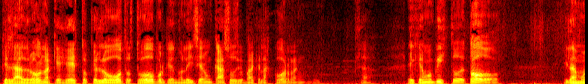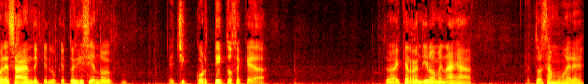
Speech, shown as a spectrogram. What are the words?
que es ladrona, que es esto, que es lo otro, todo porque no le hicieron caso para que las corran. O sea, es que hemos visto de todo. Y las mujeres saben de que lo que estoy diciendo es cortito, se queda. Entonces hay que rendir homenaje a, a todas esas mujeres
